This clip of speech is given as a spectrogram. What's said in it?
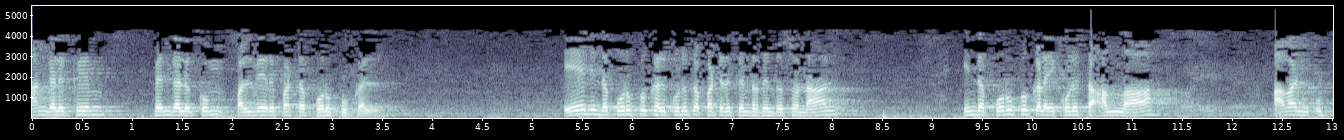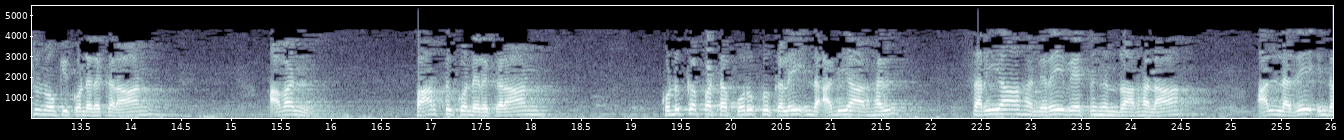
ஆண்களுக்கும் பெண்களுக்கும் பல்வேறுபட்ட பொறுப்புகள். ஏன் இந்த பொறுப்புகள் கொடுக்கப்பட்டிருக்கின்றது என்று சொன்னால் இந்த பொறுப்புகளை கொடுத்த அல்லாஹ் அவன் உற்று நோக்கி கொண்டிருக்கிறான் அவன் பார்த்து கொண்டிருக்கிறான். கொடுக்கப்பட்ட பொறுப்புகளை இந்த அடியார்கள் சரியாக நிறைவேற்றுகின்றார்களா அல்லது இந்த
